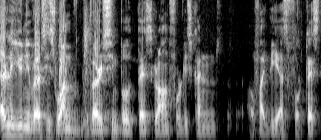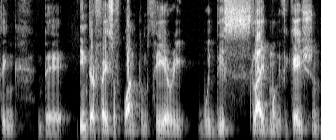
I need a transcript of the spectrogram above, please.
Early universe is one very simple test ground for this kind of ideas, for testing the interface of quantum theory with this slight modification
